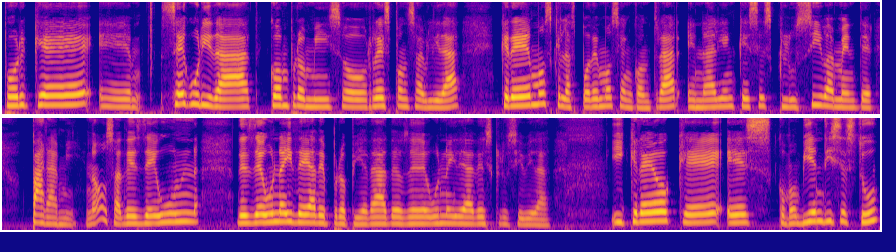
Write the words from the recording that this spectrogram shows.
porque eh, seguridad, compromiso, responsabilidad, creemos que las podemos encontrar en alguien que es exclusivamente para mí, ¿no? O sea, desde, un, desde una idea de propiedad, desde una idea de exclusividad. Y creo que es, como bien dices tú,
